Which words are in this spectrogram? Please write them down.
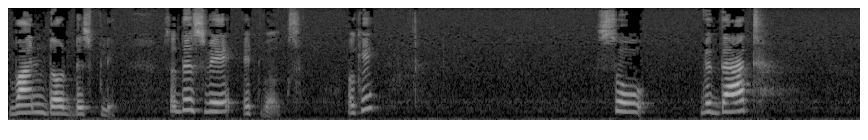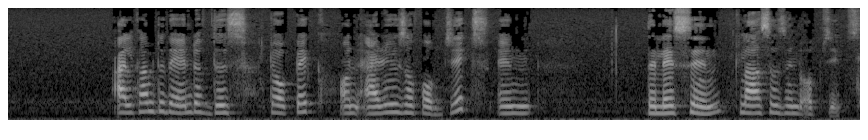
1 dot display. So, this way it works. Okay. So, with that I'll come to the end of this topic on arrays of objects in the lesson classes and objects.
